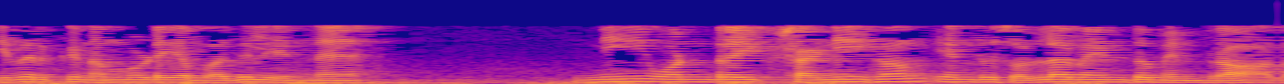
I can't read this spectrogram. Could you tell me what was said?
இதற்கு நம்முடைய பதில் என்ன? நீ ஒன்றை க்ஷணிகம் என்று சொல்ல வேண்டும் என்றால்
